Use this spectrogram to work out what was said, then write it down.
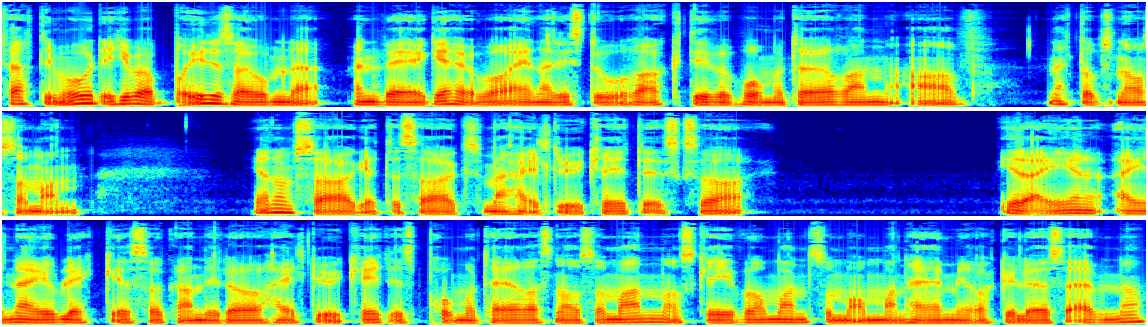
Tvert imot, ikke bare bryr de seg om det, men VG har jo vært en av de store aktive promotørene av nettopp Snåsamannen, gjennom sak etter sak som er helt ukritisk, så i det ene øyeblikket så kan de da helt ukritisk promotere mann og skrive om han som om han har mirakuløse evner,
